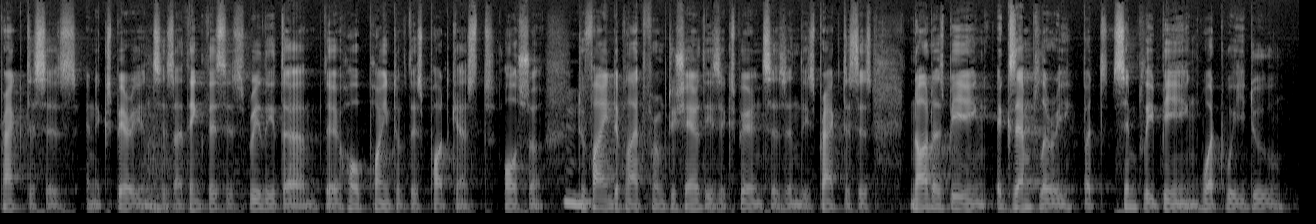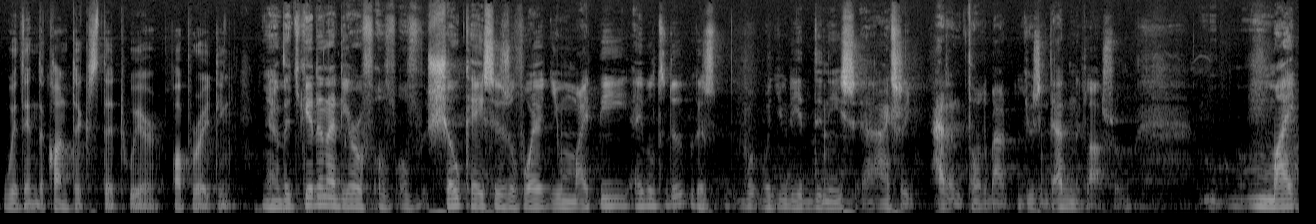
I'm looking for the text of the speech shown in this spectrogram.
practices and experiences. I think this is really the, the whole point of this podcast, also to mm-hmm. find a platform to share these experiences and these practices, not as being exemplary, but simply being what we do within the context that we're operating. Yeah, that you get an idea of, of, of showcases of what you might be able to do. Because what what you did, Deniz, I actually hadn't thought about using that in the classroom. Might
